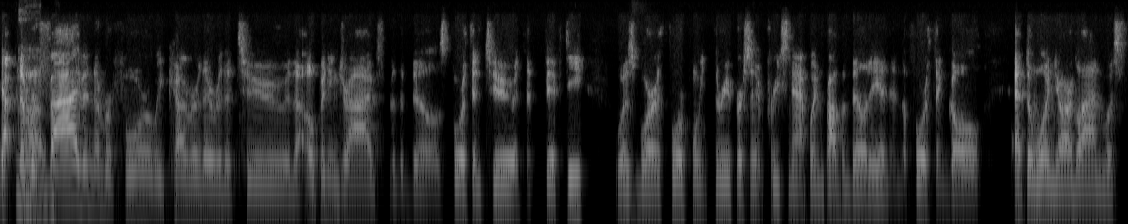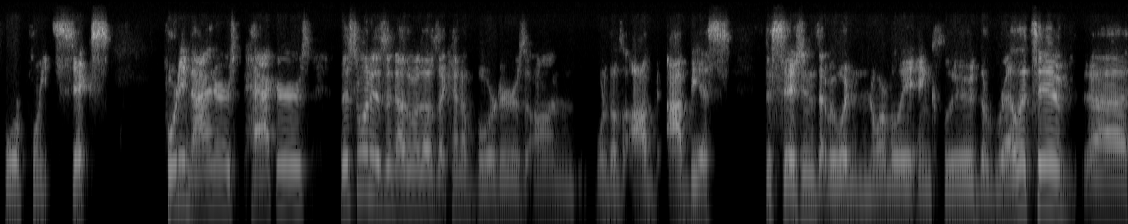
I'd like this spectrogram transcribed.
Yep, number um, five and number four we covered. There were the two, the opening drives for the Bills, fourth and two at the 50 was worth 4.3% pre snap win probability. And then the fourth and goal at the one yard line was 4.6. 49ers, Packers. This one is another one of those that kind of borders on one of those ob- obvious decisions that we wouldn't normally include. The relative uh,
